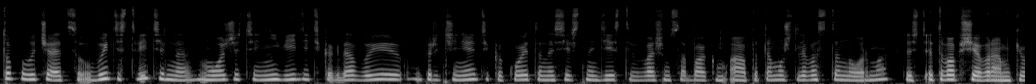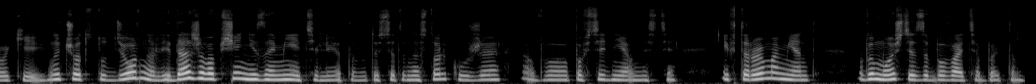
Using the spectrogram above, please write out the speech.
Что получается? Вы действительно можете не видеть, когда вы причиняете какое-то насильственное действие вашим собакам. А, потому что для вас это норма. То есть это вообще в рамке окей. Ну, что-то тут дернули и даже вообще не заметили этого. То есть это настолько уже в повседневности. И второй момент — вы можете забывать об этом.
